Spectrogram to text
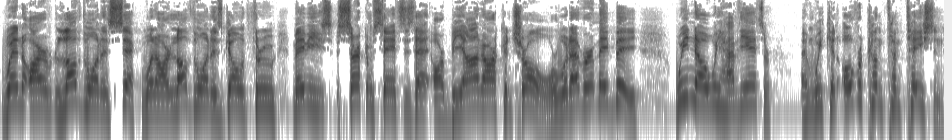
When our loved one is sick, when our loved one is going through maybe circumstances that are beyond our control or whatever it may be, we know we have the answer and we can overcome temptation,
